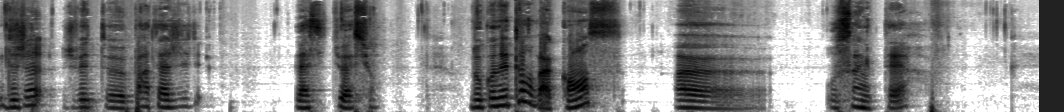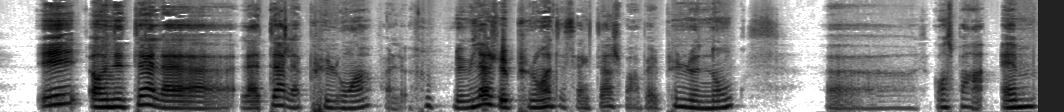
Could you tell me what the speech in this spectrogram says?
déjà, je vais te partager la situation. Donc, on était en vacances euh, aux cinq terres et on était à la, terre la plus loin, le, village le plus loin des cinq terres, je me rappelle plus le nom. Euh, ça commence par un M.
